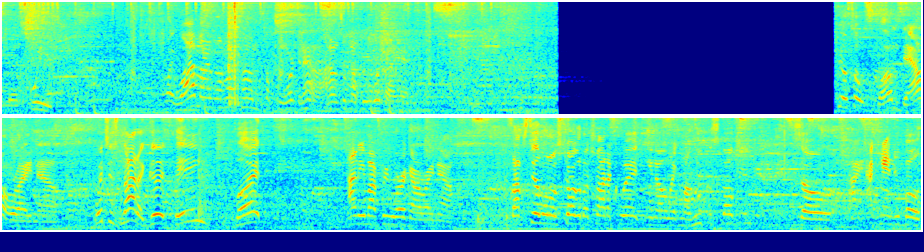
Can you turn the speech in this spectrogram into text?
And then squeeze. I'm like, why am I having a hard time fucking working out? I don't took my pre-workout yet. I feel so bummed out right now which is not a good thing, but I need my pre-workout right now. Because I'm still on a struggle to try to quit, you know, like my hookah smoking. So I, I can't do both.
